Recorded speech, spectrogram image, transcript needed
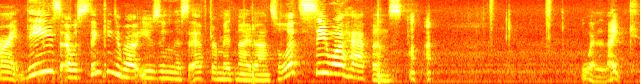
Alright, these, I was thinking about using this after midnight on, so let's see what happens. Ooh, I like.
